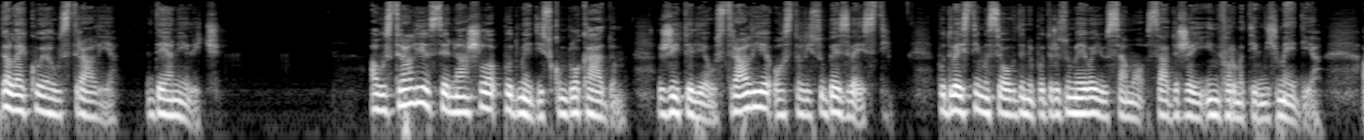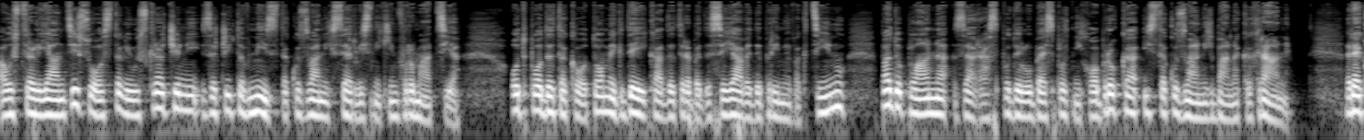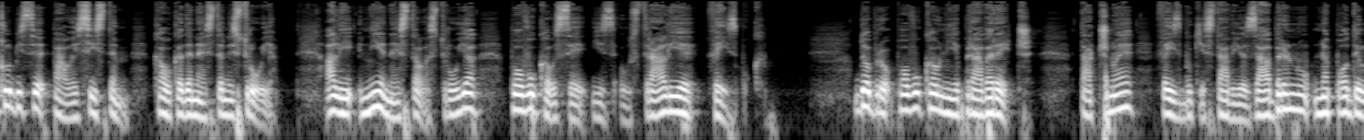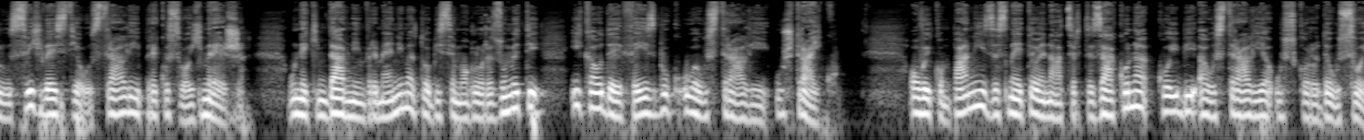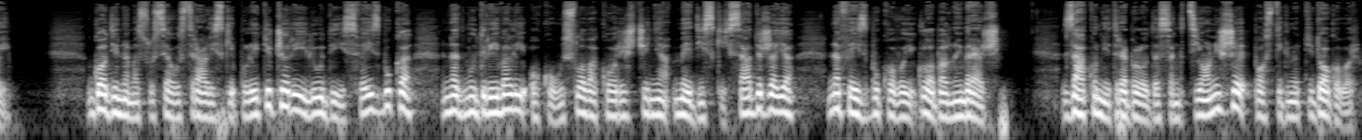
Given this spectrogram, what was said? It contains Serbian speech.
Daleko je Australija. Dejan Ilić. Australija se našla pod medijskom blokadom. Žitelji Australije ostali su bez vesti. Pod vestima se ovde ne podrazumevaju samo sadržaj informativnih medija. Australijanci su ostali uskraćeni za čitav niz takozvanih servisnih informacija, od podataka o tome gde i kada treba da se jave da prime vakcinu, pa do plana za raspodelu besplatnih obroka iz takozvanih banaka hrane. Reklo bi se pao je sistem, kao kada nestane struja. Ali nije nestala struja, povukao se iz Australije Facebook. Dobro, povukao nije prava reč – Tačno je, Facebook je stavio zabranu na podelu svih vesti o Australiji preko svojih mreža. U nekim davnim vremenima to bi se moglo razumeti i kao da je Facebook u Australiji u štrajku. Ovoj kompaniji zasmetao je nacrt zakona koji bi Australija uskoro da usvoji. Godinama su se australijski političari i ljudi iz Facebooka nadmudrivali oko uslova korišćenja medijskih sadržaja na Facebookovoj globalnoj mreži. Zakon je trebalo da sankcioniše postignuti dogovor.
